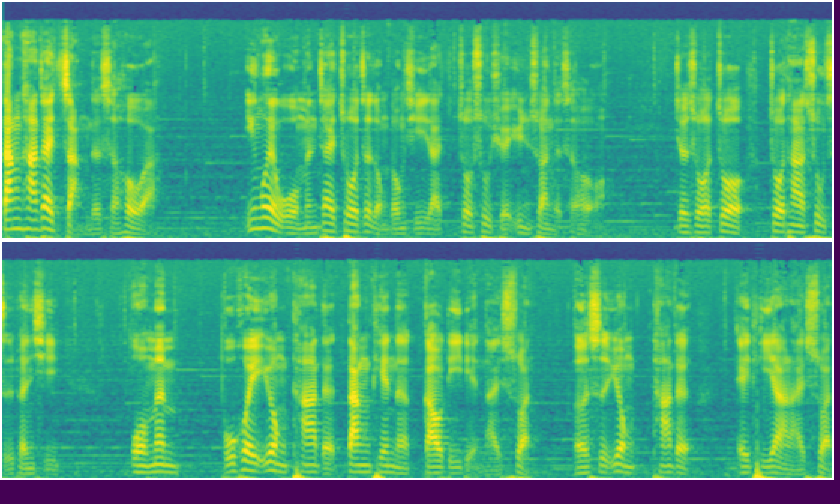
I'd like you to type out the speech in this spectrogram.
当它在涨的时候啊，因为我们在做这种东西来做数学运算的时候啊，就是说做做它的数值分析，我们不会用它的当天的高低点来算，而是用它的 ATR 来算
